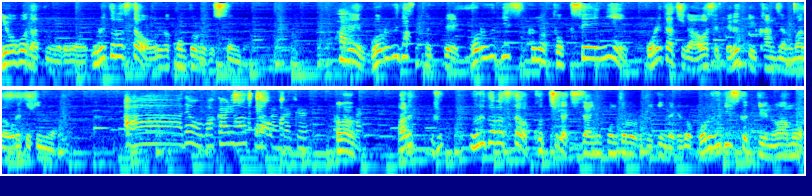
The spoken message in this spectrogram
両方だって言うんだけど、ウルトラスターは俺がコントロールしてるんだよ。はいだけど、ゴルフディスクって、ゴルフディスクの特性に俺たちが合わせてるっていう感じなの、まだ俺的には。でも分かりますね感覚うん。あれ、フウルトラスターはこっちが自在にコントロールできるんだけど、ゴルフディスクっていうのはもう、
